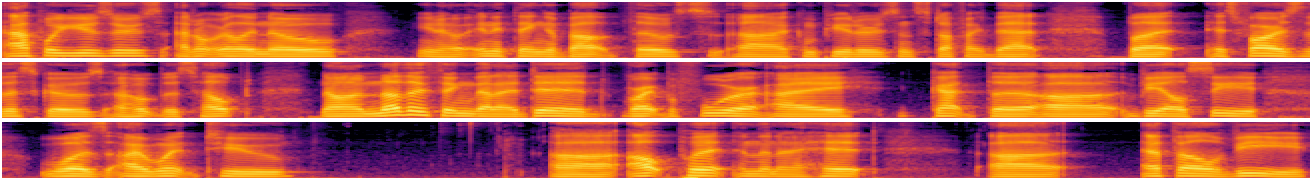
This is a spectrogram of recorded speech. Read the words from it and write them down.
Apple users. I don't really know, you know, anything about those uh, computers and stuff like that. But as far as this goes, I hope this helped. Now, another thing that I did right before I got the uh, VLC was I went to uh, output and then I hit uh, FLV,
